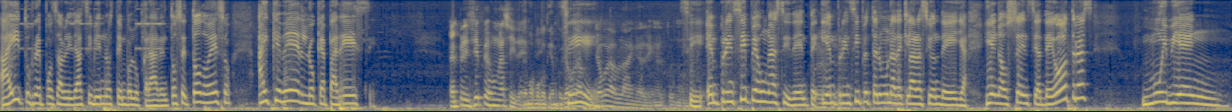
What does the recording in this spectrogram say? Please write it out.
ahí tu responsabilidad civil no está involucrada. Entonces, todo eso hay que ver lo que aparece. En principio es un accidente. Tenemos poco tiempo. Yo, voy a hablar en el, en el turno. Sí, en principio es un accidente y en principio tenemos una declaración de ella y en ausencia de otras, muy bien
